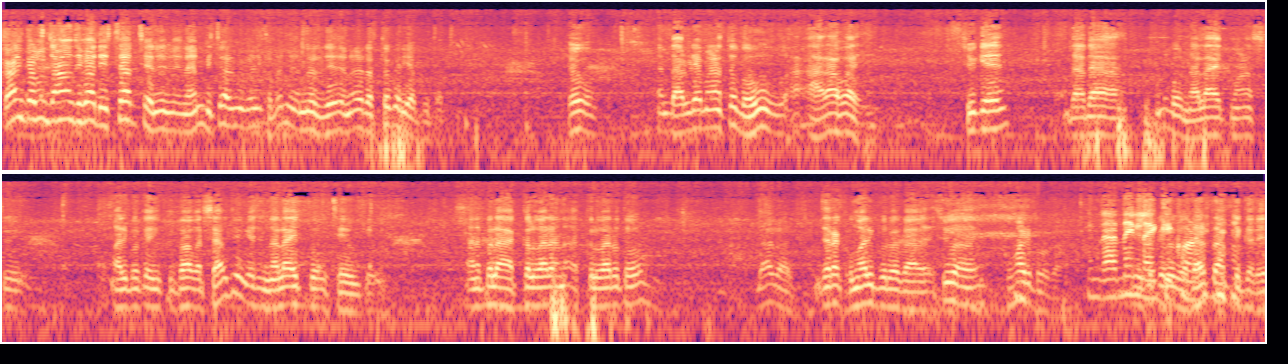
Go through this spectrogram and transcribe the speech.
કારણ કે હું જાણું છું કે ડિસ્ચાર્જ છે. ને એને બિચાર ખબર ને એનો એનો રસ્તો કરી આપું તો. એવું. અને દારૂડિયા માણસ તો બહુ હારા હોય. શું કે? દાદા બહુ નાલાયક માણસ છું. મારી પર કઈ કૃપા વરસાવજો કે નલાયક છે એવું કેવું અને પેલા અક્કલવાળા અક્કલવાળો તો જરા કુમારી પૂર્વક આવે. શું આવે? કુમારી પ્રોગ્રામ દાદાની એ તો લાયકી પેલો વધારે ખોળે પ્રાપ્તિ કરે.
